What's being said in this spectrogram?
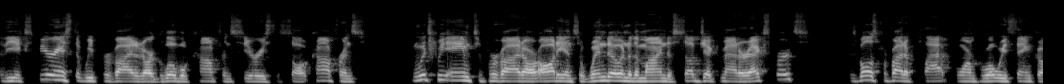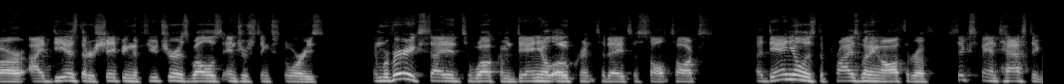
the experience that we provided our global conference series, the SALT Conference in which we aim to provide our audience a window into the mind of subject matter experts, as well as provide a platform for what we think are ideas that are shaping the future, as well as interesting stories. And we're very excited to welcome Daniel Okrent today to SALT Talks. Uh, Daniel is the prize winning author of six fantastic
